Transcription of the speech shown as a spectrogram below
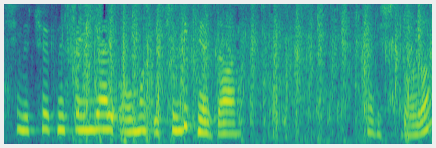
Şimdi çökmesi engel olmak için bir kez daha karıştıralım.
